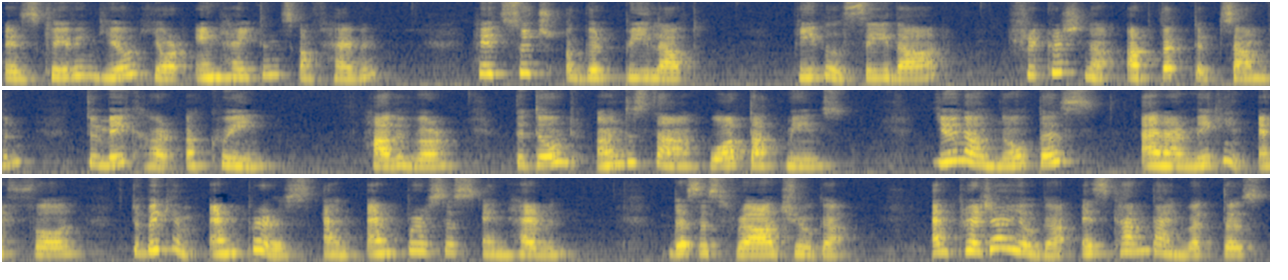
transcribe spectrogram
is giving you your inheritance of heaven. He's such a good beloved. People say that Sri Krishna abducted someone to make her a queen. However, they don't understand what that means. You now know this and are making effort to become emperors and empresses in heaven. This is Raj Yoga, and Praja Yoga is combined with this.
